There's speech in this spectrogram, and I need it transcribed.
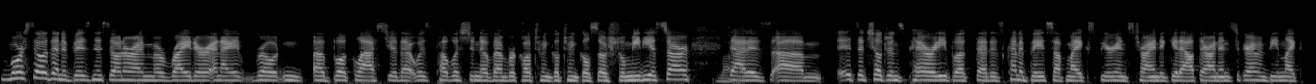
more so than a business owner, I'm a writer, and I wrote a book last year that was published in November called Twinkle Twinkle Social Media Star. Love that is, um, it's a children's parody book that is kind of based off my experience trying to get out there on Instagram and being like,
